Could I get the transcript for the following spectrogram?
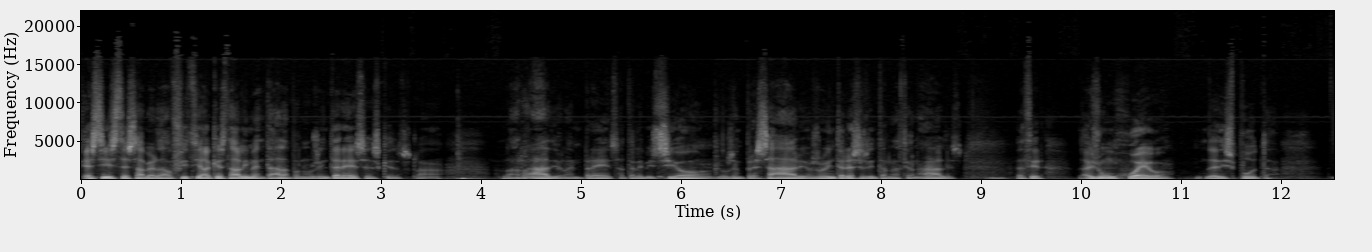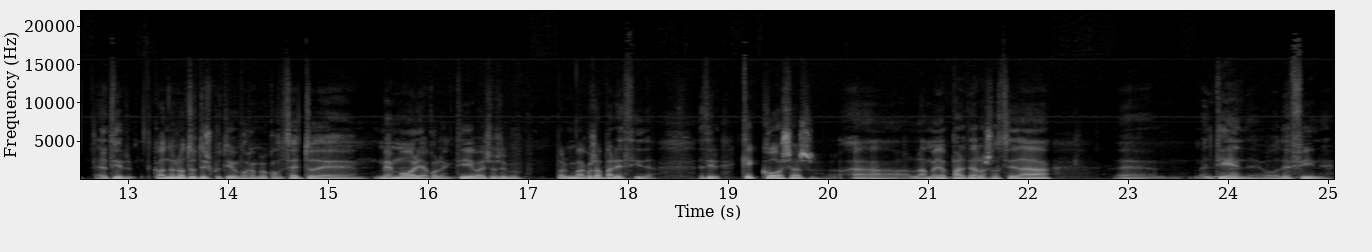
existe esa verdad oficial que está alimentada por unos intereses, que es la, la radio, la prensa, la televisión, los empresarios, los intereses internacionales. Es decir, hay un juego de disputa. Es decir, cuando nosotros discutimos, por ejemplo, el concepto de memoria colectiva, eso es una cosa parecida. Es decir, ¿qué cosas uh, la mayor parte de la sociedad eh, entiende o define?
